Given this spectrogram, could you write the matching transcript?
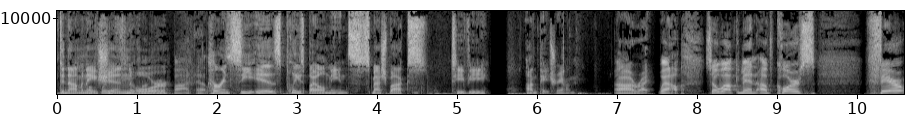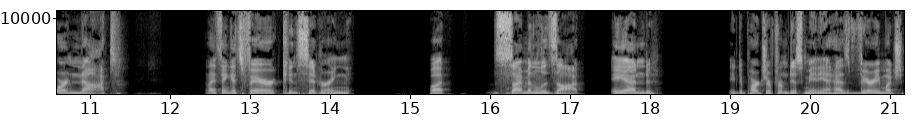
denomination or hundred bought at currency is, please by all means, Smashbox TV on Patreon. All right. Well, so welcome in. Of course, fair or not, and I think it's fair considering, but Simon Lizotte and a departure from Discmania has very much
